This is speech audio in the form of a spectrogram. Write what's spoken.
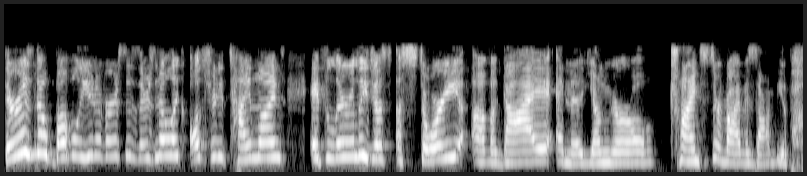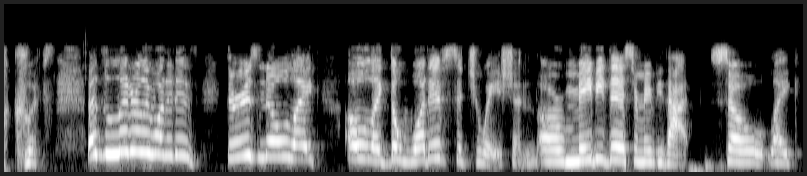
there is no bubble universes. There's no like alternate timelines. It's literally just a story of a guy and a young girl trying to survive a zombie apocalypse. That's literally what it is. There is no like, oh, like the what if situation, or maybe this or maybe that. So like,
